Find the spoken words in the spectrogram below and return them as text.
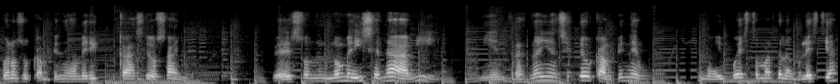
fueron subcampeones de América hace dos años, pero eso no me dice nada a mí mientras no hayan sido campeones, bueno, ahí puedes tomarte la molestia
